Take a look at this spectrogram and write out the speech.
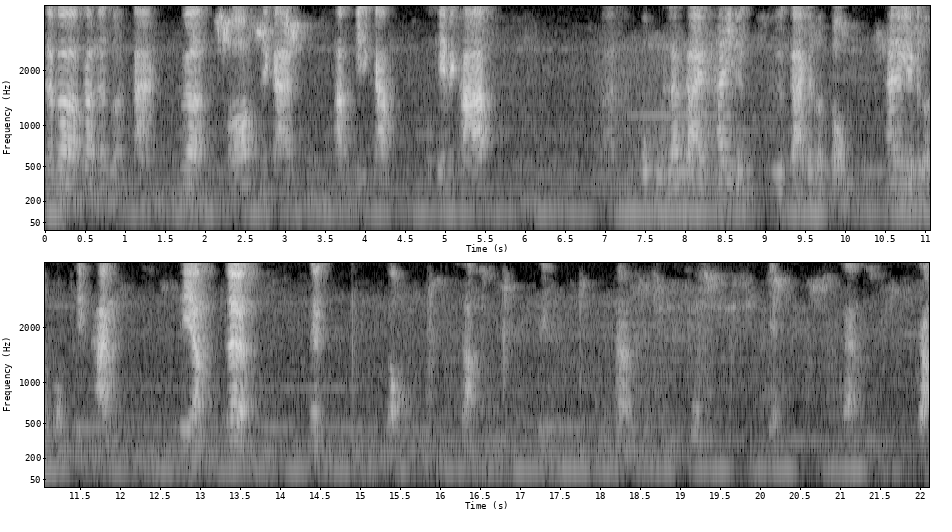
แล้วก็กล้ามเนื้อส่วนต่างเพื่อพร้อมในการทำกิจกรรม โอเคไหมครับการอบอุ่นร่างกายท่าที่หนึ่งคือการกระโดดตบให้นักเรียนกระโดดตบสิบครั้ง รียมเริ่มหนึ่งสองสามสี่ห้าหกเจ็ดแปดเก้า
